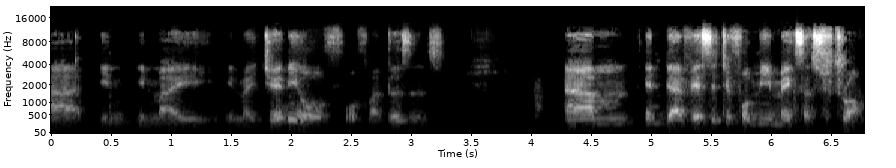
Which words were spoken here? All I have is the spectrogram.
uh, in in my in my journey of of my business. Um, and diversity for me makes us strong.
